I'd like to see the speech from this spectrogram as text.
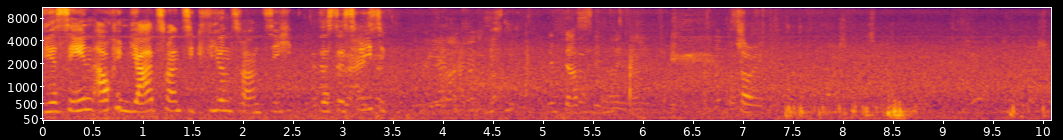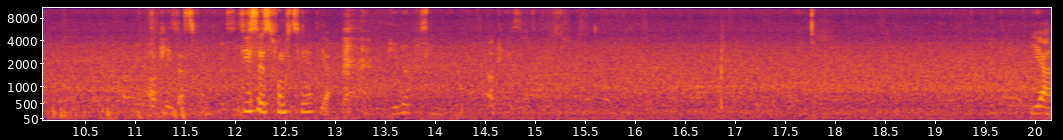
Wir sehen auch im Jahr 2024, dass das Risiko. Sorry. Okay, das dieses funktioniert, ja. Okay. Ja.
